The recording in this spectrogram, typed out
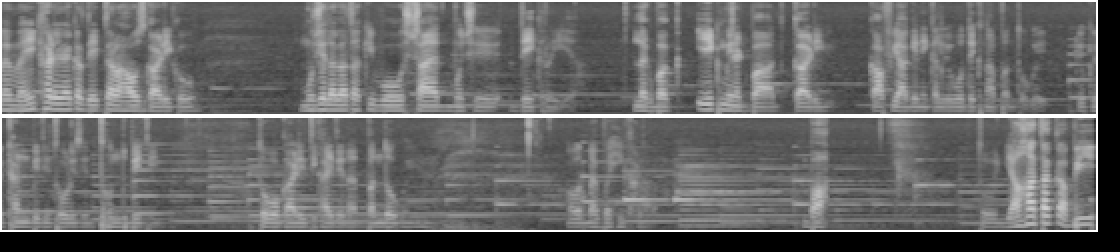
मैं वहीं खड़े रहकर देखता रहा उस गाड़ी को। मुझे लगा था कि वो शायद मुझे देख रही है। लगभग एक मिनट बाद गाड़ी काफ़ी आगे निकल गई, वो दिखना बंद हो गई, क्योंकि ठंड भी थी, थोड़ी सी धुंध भी थी तो वो गाड़ी दिखाई देना बंद हो गई। और मैं वहीं खड़ा बाह तो यहाँ तक अभी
